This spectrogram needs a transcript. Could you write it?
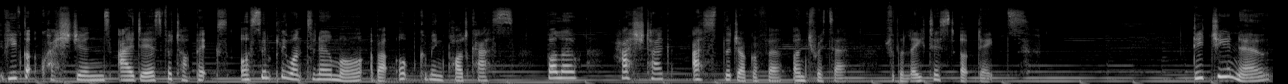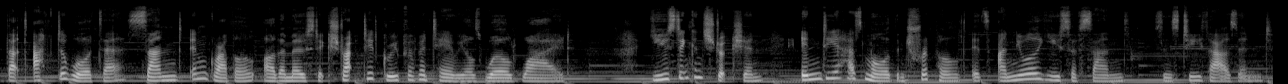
If you've got questions, ideas for topics, or simply want to know more about upcoming podcasts, follow hashtag AskTheGeographer on Twitter for the latest updates. Did you know that after water, sand and gravel are the most extracted group of materials worldwide? Used in construction, India has more than tripled its annual use of sand since 2000.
